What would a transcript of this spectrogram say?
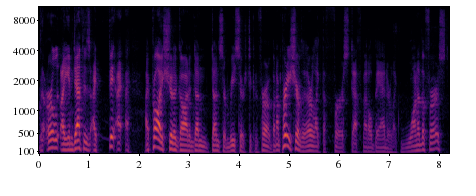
the early like in Death is I think I, I I probably should have gone and done done some research to confirm it, but I'm pretty sure that they're like the first death metal band or like one of the first,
